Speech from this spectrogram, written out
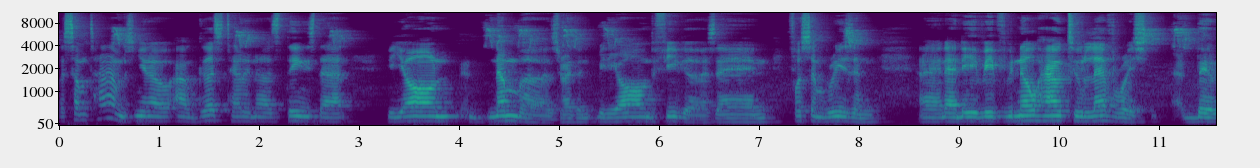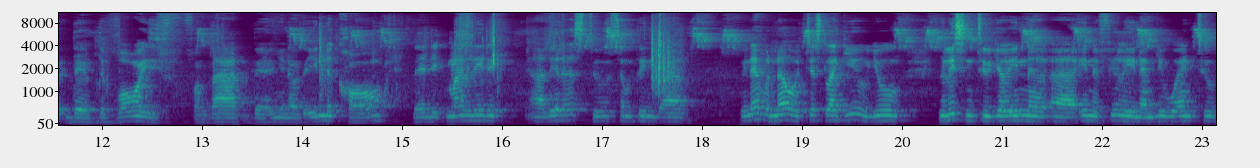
But sometimes, you know, our guts telling us things that beyond numbers, right, beyond the figures. And for some reason, and, and if, if we know how to leverage the, the, the voice from that, the, you know, the inner call, then it might lead, it, uh, lead us to something that we never know. Just like you, you you listen to your inner uh, inner feeling, and you went to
